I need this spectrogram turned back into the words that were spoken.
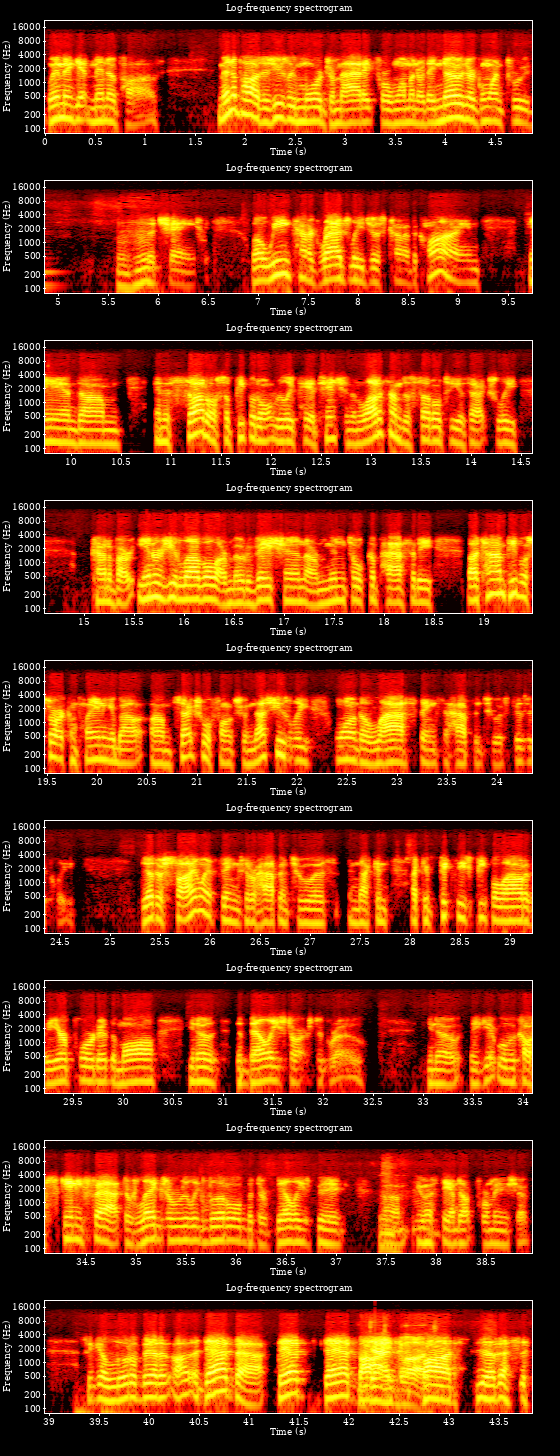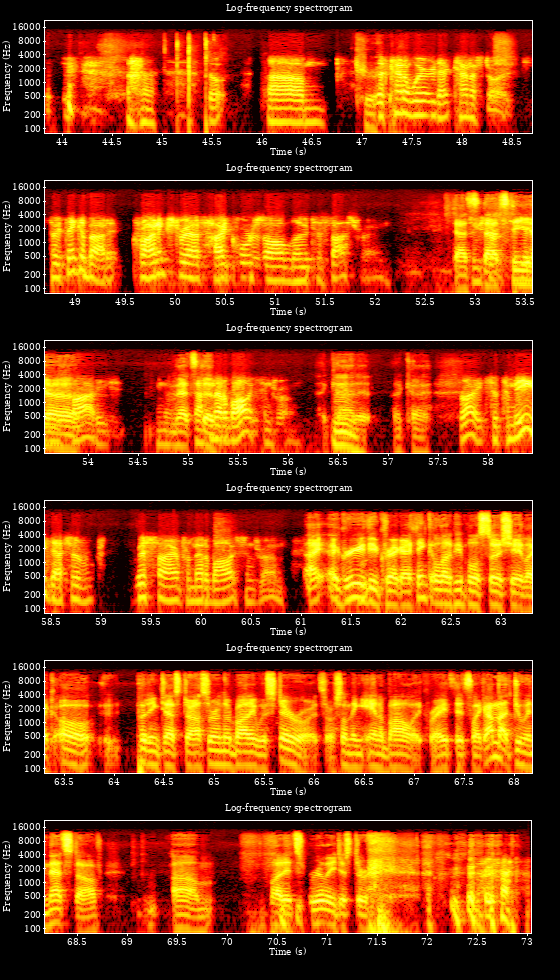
Women get menopause. Menopause is usually more dramatic for a woman, or they know they're going through mm-hmm. the change. Well, we kind of gradually just kind of decline, and um, and it's subtle, so people don't really pay attention. And a lot of times, the subtlety is actually kind of our energy level, our motivation, our mental capacity. By the time people start complaining about um, sexual function, that's usually one of the last things to happen to us physically. The other silent things that are happening to us, and I can I can pick these people out at the airport, at the mall. You know, the belly starts to grow. You know, they get what we call skinny fat. Their legs are really little, but their belly's big. Um, mm-hmm. You want to stand up for me, and show. So you get a little bit of uh, a dad bat, dad, dad bod, dad bod. bod. Yeah, that's it. so um, that's kind of where that kind of starts. So think about it: chronic stress, high cortisol, low testosterone. That's so that's the uh, body. You know, that's, that's the metabolic syndrome. I got mm. it. Okay. Right. So to me, that's a risk sign for metabolic syndrome. I agree with you, Craig. I think a lot of people associate like, oh, putting testosterone in their body with steroids or something anabolic, right? It's like I'm not doing that stuff. Um, but it's really just a.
